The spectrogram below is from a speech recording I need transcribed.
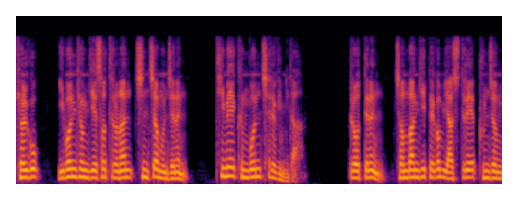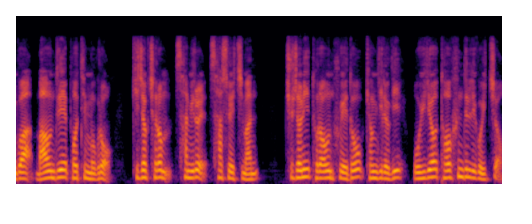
결국 이번 경기에서 드러난 진짜 문제는 팀의 근본 체력입니다. 롯데는 전반기 백업 야수들의 분전과 마운드의 버팀목으로 기적처럼 3위를 사수했지만 주전이 돌아온 후에도 경기력이 오히려 더 흔들리고 있죠.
